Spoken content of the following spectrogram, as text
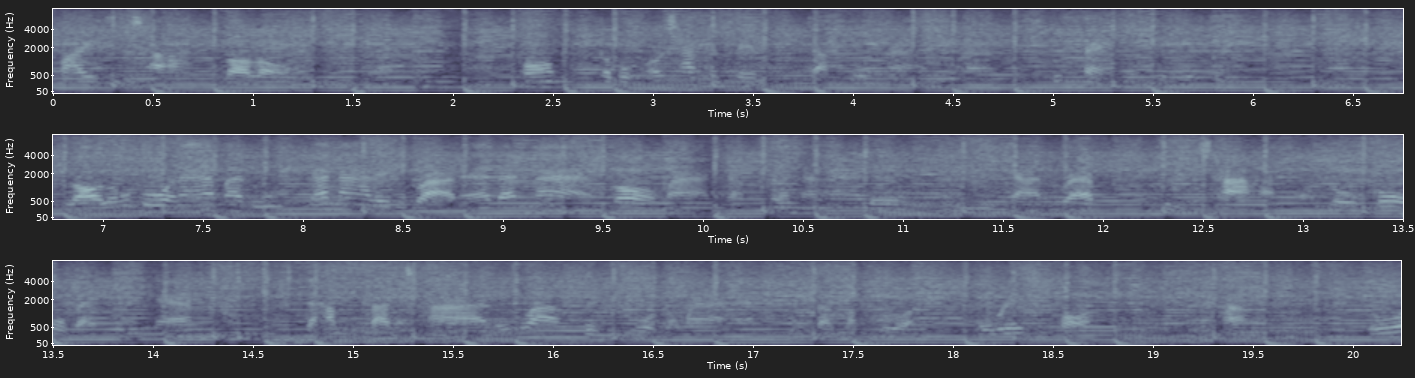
ไฟสีชาหล่อๆนะพร้อมระบบออชั่นเต็มๆจากโรงงานนะชุดแต่งหล่อลงตัวนะฮะมาดูด้านหน้าเลยดีกว่านะด้านหน้าก็มากับกระจังหน้าเลยมีการแรปสีชาโลโก้แบบนี้นะดำตัดชาเรียกว่าเป็นตัวมากๆนะ สำหรับตัวเอเวอเรสต์สปอร์ตนะครับตัว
